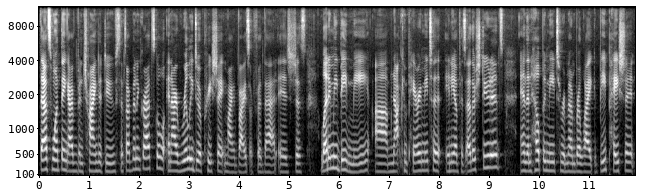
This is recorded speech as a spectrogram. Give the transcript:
that's one thing I've been trying to do since I've been in grad school, and I really do appreciate my advisor for that, is just letting me be me, um, not comparing me to any of his other students, and then helping me to remember, like, be patient.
